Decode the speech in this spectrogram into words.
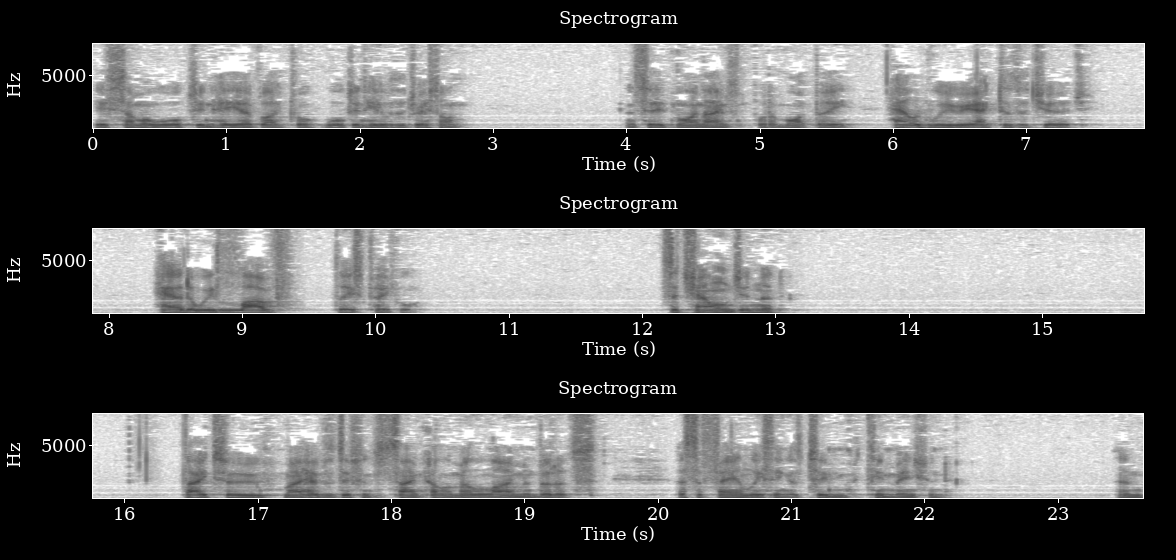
if someone walked in here, bloke walked in here with a dress on and said, my name's what it might be? How would we react as a church? How do we love these people? It's a challenge, isn't it? They too may have the different same colour melanoma, but it's it's a family thing, as Tim Tim mentioned. And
